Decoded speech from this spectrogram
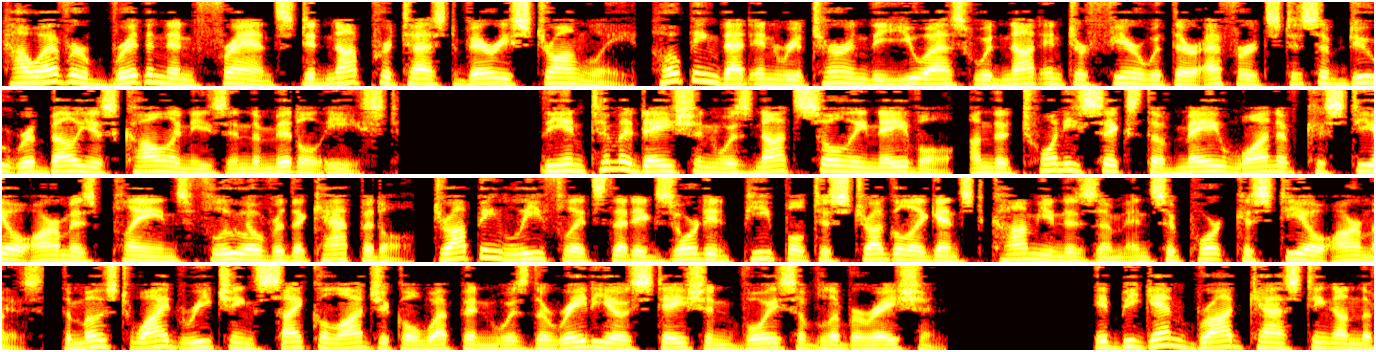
However Britain and France did not protest very strongly, hoping that in return the US would not interfere with their efforts to subdue rebellious colonies in the Middle East. The intimidation was not solely naval. On the 26th of May, one of Castillo Armas' planes flew over the capital, dropping leaflets that exhorted people to struggle against communism and support Castillo Armas. The most wide-reaching psychological weapon was the radio station Voice of Liberation. It began broadcasting on 1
